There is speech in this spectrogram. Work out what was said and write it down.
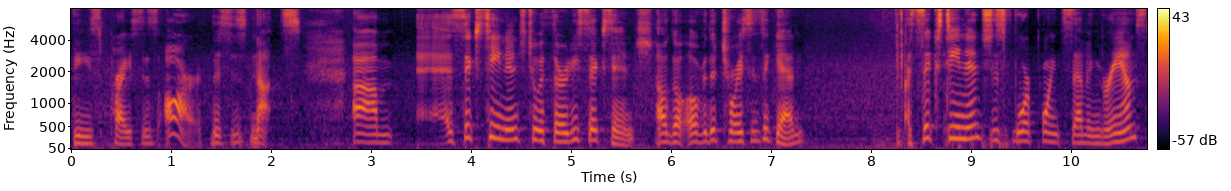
these prices are. This is nuts. Um, a 16 inch to a 36 inch. I'll go over the choices again. A 16 inch is 4.7 grams.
